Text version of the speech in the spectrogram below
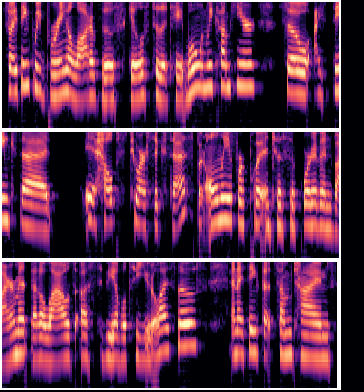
So i think we bring a lot of those skills to the table when we come here. So i think that it helps to our success, but only if we're put into a supportive environment that allows us to be able to utilize those. And I think that sometimes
